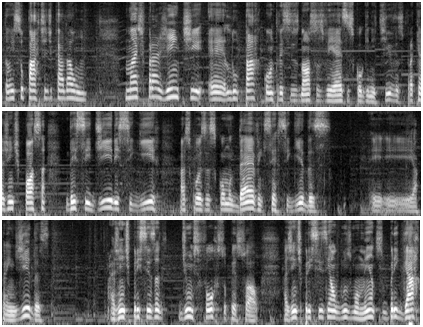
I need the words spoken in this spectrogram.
Então isso parte de cada um. Mas para a gente é, lutar contra esses nossos vieses cognitivos, para que a gente possa decidir e seguir as coisas como devem ser seguidas e, e aprendidas, a gente precisa de um esforço pessoal. A gente precisa, em alguns momentos, brigar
